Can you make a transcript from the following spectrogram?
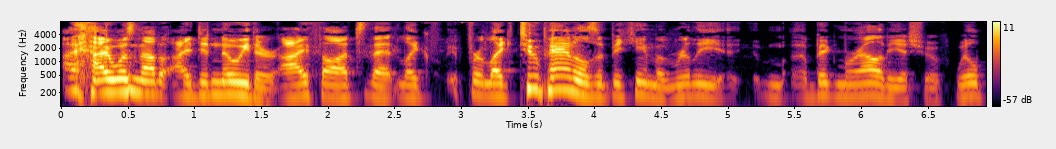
I, I was not. I didn't know either. I thought that like for like two panels, it became a really a big morality issue of will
